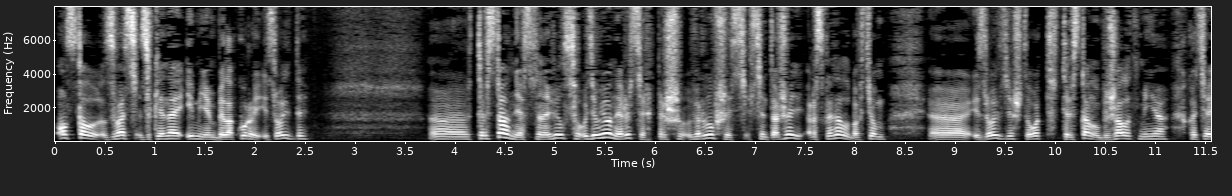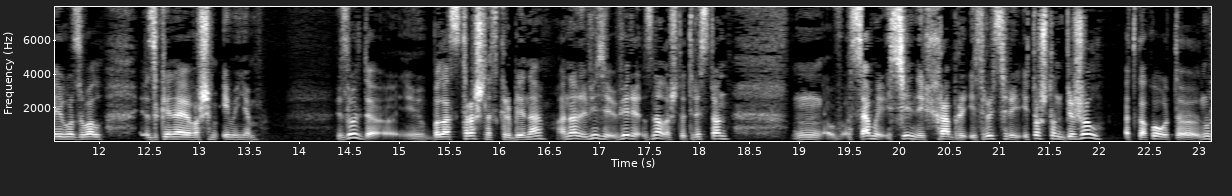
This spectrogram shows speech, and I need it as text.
Он стал звать, заклиная именем Белокурой Изольды. Э, Тристан не остановился. Удивленный рыцарь, пришел, вернувшись в Синтажель, рассказал обо всем э, Изольде, что вот Тристан убежал от меня, хотя его звал, заклиная вашим именем. Изольда э, была страшно оскорблена. Она вере, знала, что Тристан самый сильный, храбрый из рыцарей. И то, что он бежал от какого-то ну,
